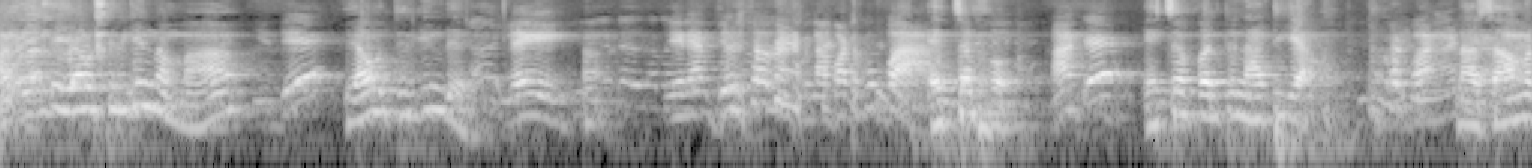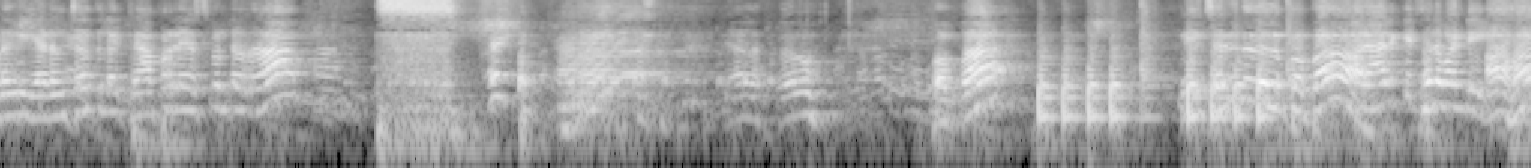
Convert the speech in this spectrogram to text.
అట్లాంటి ఏమో తిరిగిందమ్మా. ఇదే? ఏమో తిరిగింది. నేనేం చేస్తాను నా హెచ్ఎఫ్. అంటే? హెచ్ఎఫ్ అంటే నాటిగా నా సామరంగా ఎడం చేతిలో పేపర్ వేసుకుంటారా? పాపా నీ చరిత్ర తెలుసు పాపా? చదవండి ఆహా.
